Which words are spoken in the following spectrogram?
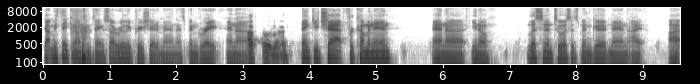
got me thinking on some things. So I really appreciate it, man. It's been great. And uh, Absolutely, thank you, chat, for coming in and uh, you know, listening to us. It's been good, man. I, I,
